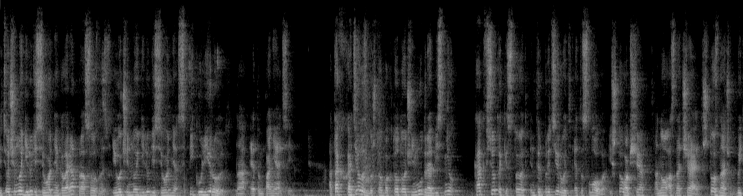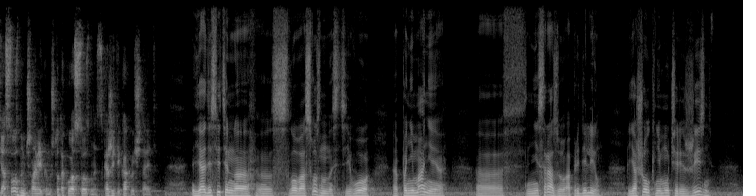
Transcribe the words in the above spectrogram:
Ведь очень многие люди сегодня говорят про осознанность, и очень многие люди сегодня спекулируют на этом понятии. А так хотелось бы, чтобы кто-то очень мудро объяснил, как все-таки стоит интерпретировать это слово, и что вообще оно означает. Что значит быть осознанным человеком, и что такое осознанность? Скажите, как вы считаете? Я действительно э, слово «осознанность», его э, понимание э, не сразу определил. Я шел к нему через жизнь,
